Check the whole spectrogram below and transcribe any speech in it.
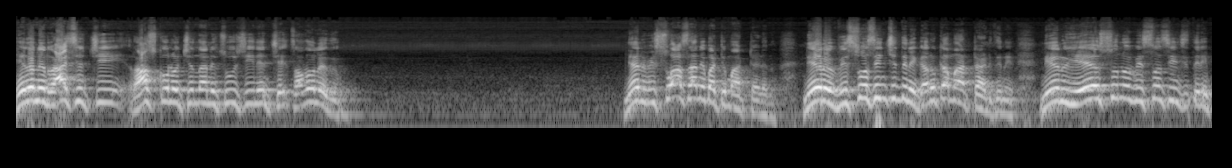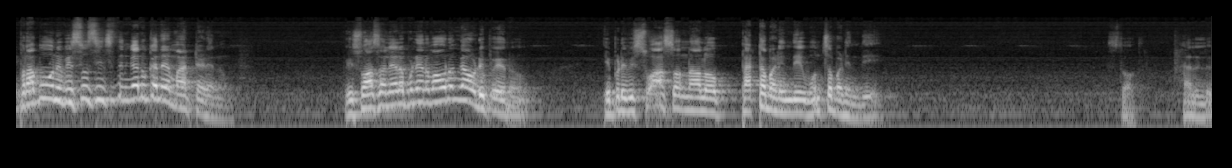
ఏదో నేను రాసి వచ్చి రాసుకొని వచ్చిందాన్ని చూసి నేను చే- చదవలేదు. నేను విశ్వాసాన్ని బట్టి మాట్లాడాను. నేను విశ్వసించి తిని కనుక మాట్లాడి తిని నేను యేసును విశ్వసించి తిని ప్రభువును విశ్వసించి తిని కనుక నేను మాట్లాడాను. విశ్వాసం లేనప్పుడు నేను మౌనంగా ఉండిపోయాను. ఇప్పుడు విశ్వాసం నాలో పెట్టబడింది ఉంచబడింది. స్తోత్రం. హలో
